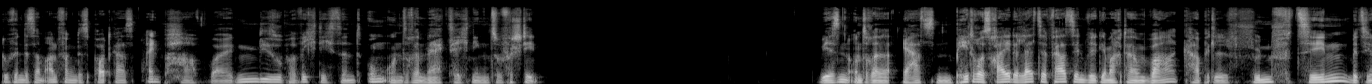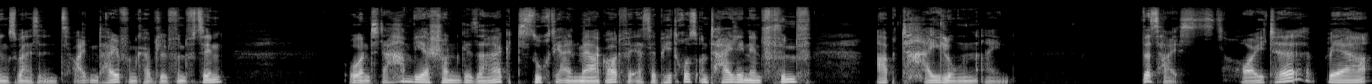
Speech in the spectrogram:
Du findest am Anfang des Podcasts ein paar Folgen, die super wichtig sind, um unsere Merktechniken zu verstehen. Wir sind unsere ersten Petrus-Reihe. Der letzte Vers, den wir gemacht haben, war Kapitel 15, beziehungsweise den zweiten Teil von Kapitel 15. Und da haben wir ja schon gesagt, such dir einen Merkort für 1. Petrus und teile ihn in fünf Abteilungen ein. Das heißt, heute wäre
